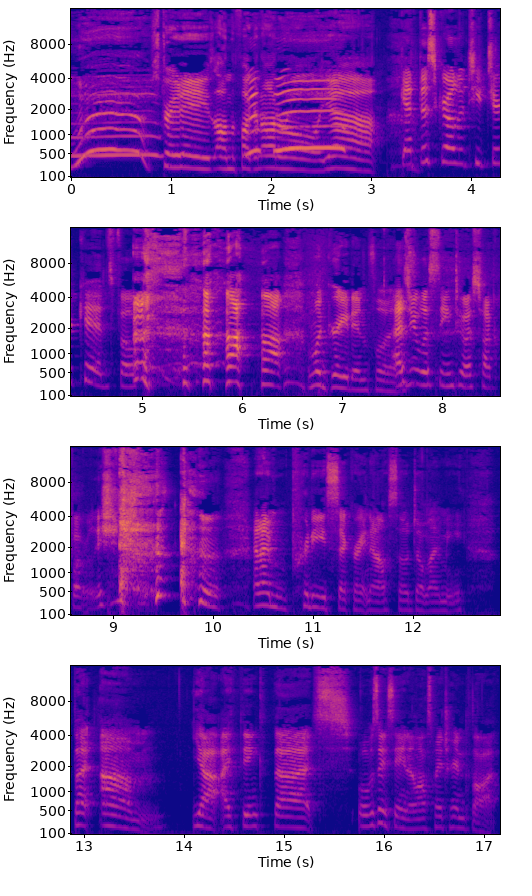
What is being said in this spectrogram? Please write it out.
Woo! woo straight A's on the fucking honor roll. Yeah, Get this girl to teach your kids, folks. I'm a great influence. As you're listening to us talk about relationships. and I'm pretty sick right now, so don't mind me. But um yeah, I think that what was I saying? I lost my train of thought.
